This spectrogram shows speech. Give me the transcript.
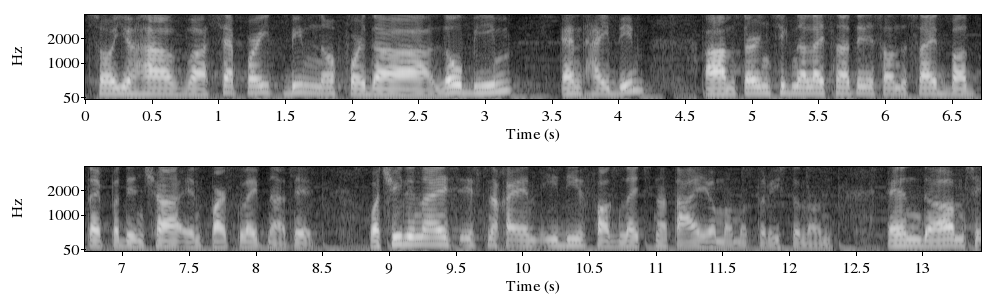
So you have uh, separate beam no, for the low beam and high beam. Um, turn signal lights natin is on the side, bulb type pa din siya, and park light natin. What's really nice is naka-LED fog lights na tayo, mga motorista noon. And um, sa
